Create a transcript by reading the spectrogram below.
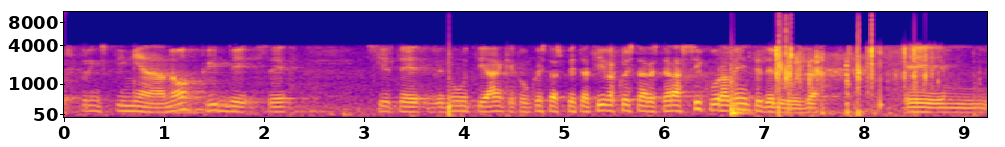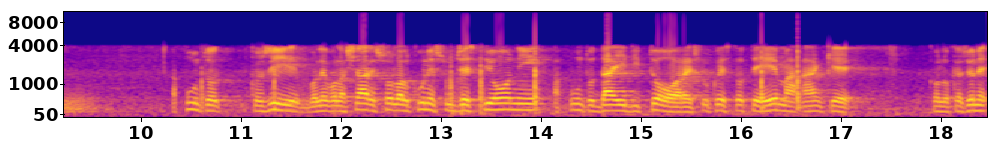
springsteeniano, quindi se siete venuti anche con questa aspettativa, questa resterà sicuramente delusa. E, appunto così volevo lasciare solo alcune suggestioni appunto da editore su questo tema, anche con l'occasione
